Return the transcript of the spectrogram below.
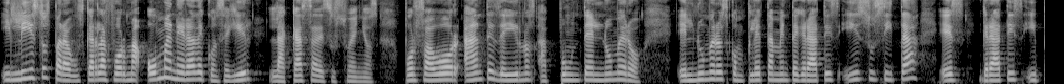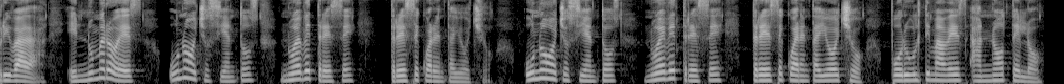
y listos para buscar la forma o manera de conseguir la casa de sus sueños. Por favor, antes de irnos, apunte el número. El número es completamente gratis y su cita es gratis y privada. El número es 1-800-913-1348. 1-800 913-1348. Por última vez, anótelo.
